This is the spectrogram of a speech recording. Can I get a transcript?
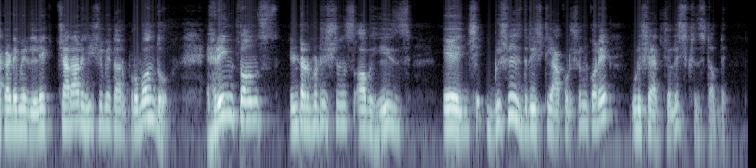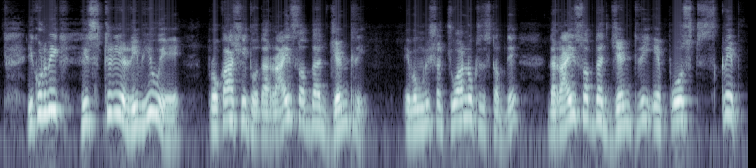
একাডেমির লেকচারার হিসেবে তার প্রবন্ধ Harrington's interpretations of his age বিশেষ দৃষ্টি আকর্ষণ করে উনিশশো একচল্লিশ খ্রিস্টাব্দে। ইকোনমিক হিস্ট্রি রিভিউয়ে প্রকাশিত the rise of the gentry এবং উনিশশো চুয়ান্ন খ্রিস্টাব্দে the rise of the gentry a postscript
